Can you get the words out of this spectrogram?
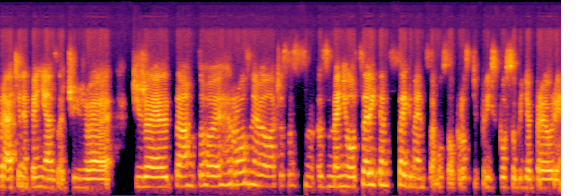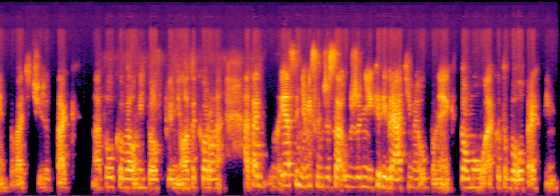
vrátené peniaze. Čiže Čiže tam toho je hrozne veľa, čo sa zmenilo. Celý ten segment sa musel proste prispôsobiť a preorientovať. Čiže tak natoľko veľmi to ovplyvnila tá korona. A tak ja si nemyslím, že sa už niekedy vrátime úplne k tomu, ako to bolo predtým.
